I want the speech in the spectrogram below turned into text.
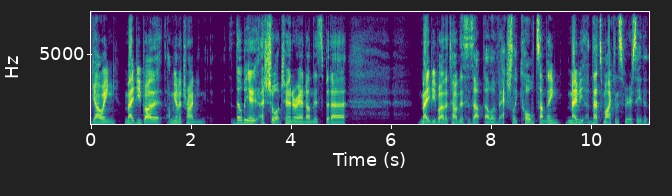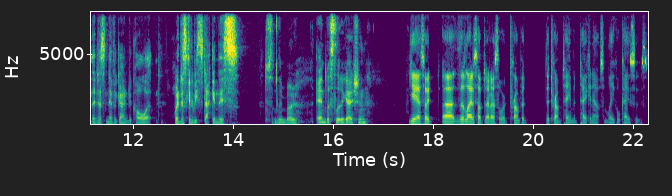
going. Maybe by the, I'm going to try and there'll be a, a short turnaround on this, but uh, maybe by the time this is up, they'll have actually called something. Maybe that's my conspiracy that they're just never going to call it. We're just going to be stuck in this. Just limbo, endless litigation. Yeah, so uh, the latest update I saw, Trump had the Trump team had taken out some legal cases,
